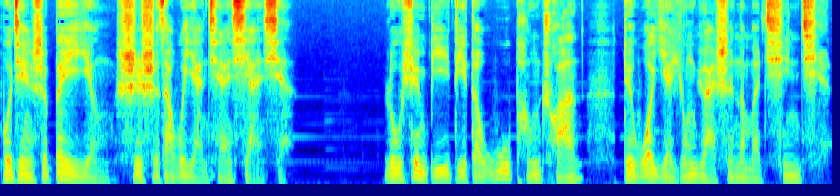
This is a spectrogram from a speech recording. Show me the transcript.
不仅是背影时时在我眼前显现，鲁迅笔底的乌篷船，对我也永远是那么亲切。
